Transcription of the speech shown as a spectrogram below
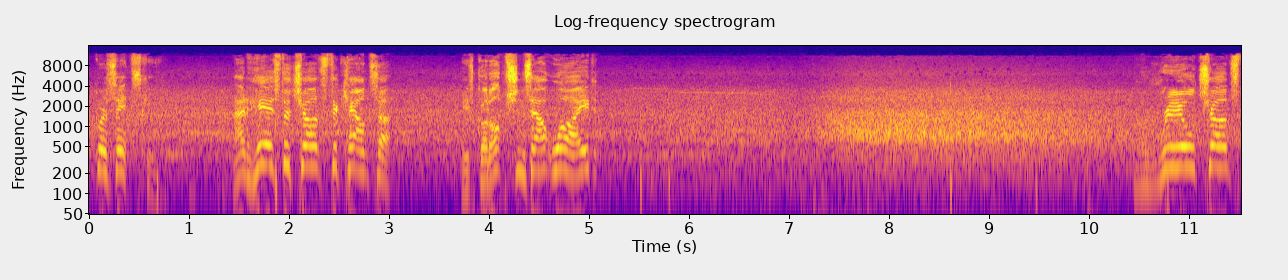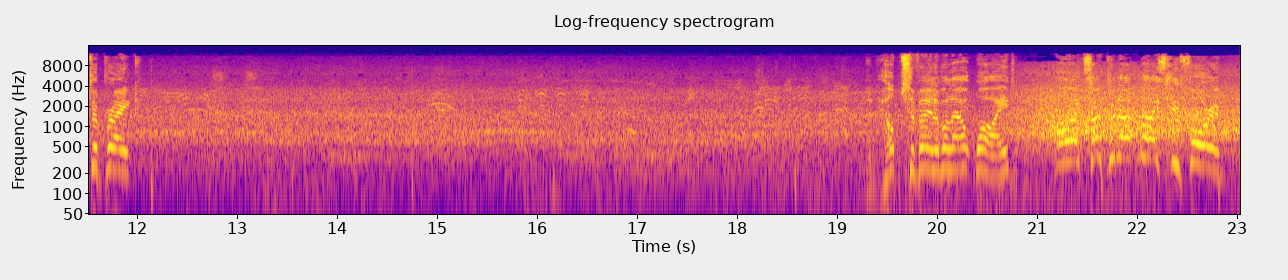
It's. And here's the chance to counter. He's got options out wide. A real chance to break. And help's available out wide. Oh, it's opened up nicely for him.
